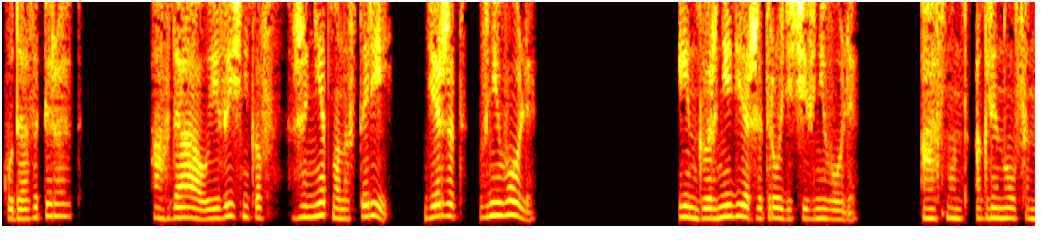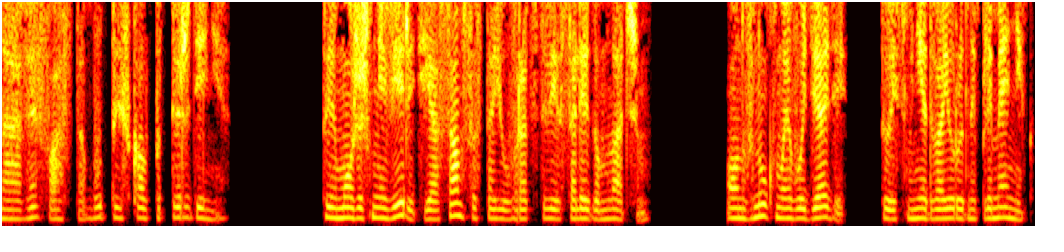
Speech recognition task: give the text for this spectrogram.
Куда запирают? Ах да, у язычников же нет монастырей, держат в неволе. Ингвар не держит родичей в неволе. Асмунд оглянулся на Вефаста, будто искал подтверждение. «Ты можешь мне верить, я сам состою в родстве с Олегом-младшим. Он внук моего дяди, то есть мне двоюродный племянник.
